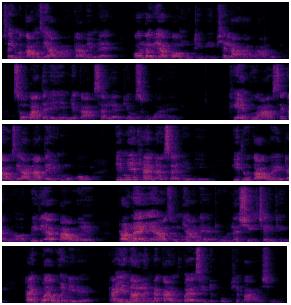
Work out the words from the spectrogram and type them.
စိတ်မကောင်းစရာပါဒါပေမဲ့ကိုယ့်လောက်ရပေါ်မူတည်ပြီးဖြစ်လာတာပါလို့ဆိုပါတရင်ရင်မြစ်ကဆက်လက်ပြောဆိုပါတယ်။ KNU ဟာစစ်ကောင်စီအာဏာသိမ်းယူမှုကိုပြင်းပြင်းထန်ထန်ဆက်ညင်ပြီးပြည်သူ့ကာကွယ်တပ်မတော် PDF ပါဝင်တော်လှန်ရေးအားစုများနဲ့အတူလက်ရှိအချိန်ထိတိုက်ပွဲဝင်နေတဲ့တိုင်းရင်းသားလက်နက်ကိုင်အဖွဲ့အစည်းတစ်ခုဖြစ်ပါတယ်ရှင်။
